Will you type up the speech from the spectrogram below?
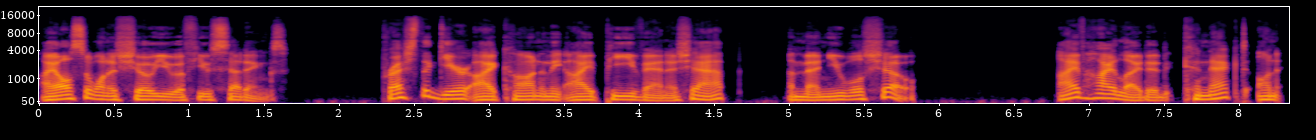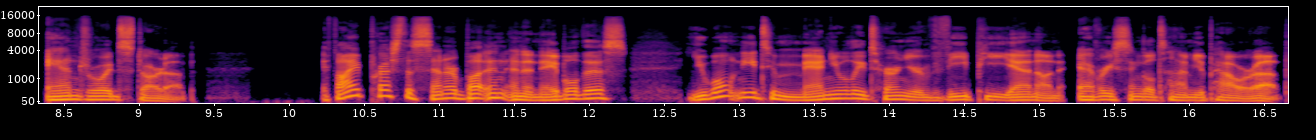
I also want to show you a few settings. Press the gear icon in the IPVanish app, a menu will show. I've highlighted Connect on Android Startup. If I press the center button and enable this, you won't need to manually turn your VPN on every single time you power up.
